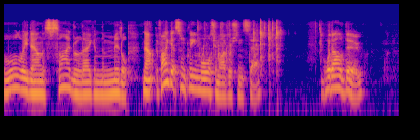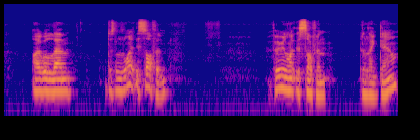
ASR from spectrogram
all the way down the side of the leg and the middle. Now, if I get some clean water in my brush instead, what I'll do, I will um, just lightly soften, very lightly soften the leg down.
